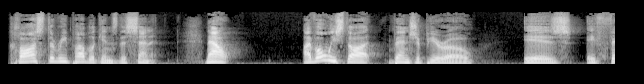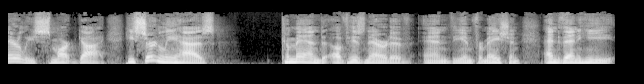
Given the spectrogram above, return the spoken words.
cost the Republicans the Senate. Now, I've always thought Ben Shapiro is a fairly smart guy. He certainly has command of his narrative and the information, and then he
